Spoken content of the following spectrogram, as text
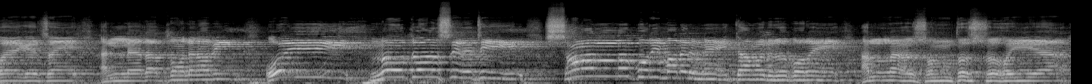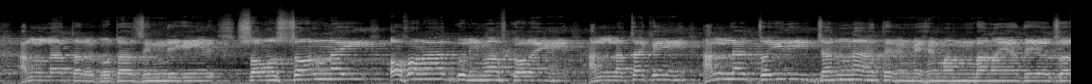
হয়ে গেছে, আল্লাহ রাব্বুল আলমিন ওই নতুন ছেলেটির সামান্য কামের উপরে আল্লাহ সন্তুষ্ট হইয়া আল্লাহ তার গোটা জিন্দিগির সমস্ত অন্যায় অপরাধগুলি মাফ করে আল্লাহ তাকে আল্লাহ তৈরি জান্নাতের মেহমান বানাইয়া দিয়েছে।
